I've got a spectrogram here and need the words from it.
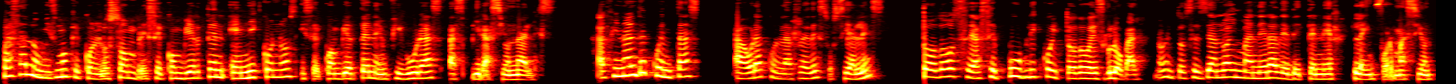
pasa lo mismo que con los hombres, se convierten en íconos y se convierten en figuras aspiracionales. A final de cuentas, ahora con las redes sociales, todo se hace público y todo es global, ¿no? Entonces ya no hay manera de detener la información.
